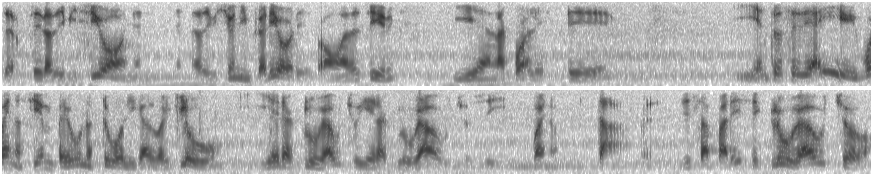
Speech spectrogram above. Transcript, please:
tercera división, en, la división inferior, vamos a decir, y en la cual este y entonces de ahí, bueno, siempre uno estuvo ligado al club, y era Club Gaucho y era Club Gaucho, sí. Bueno, está, desaparece Club Gaucho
